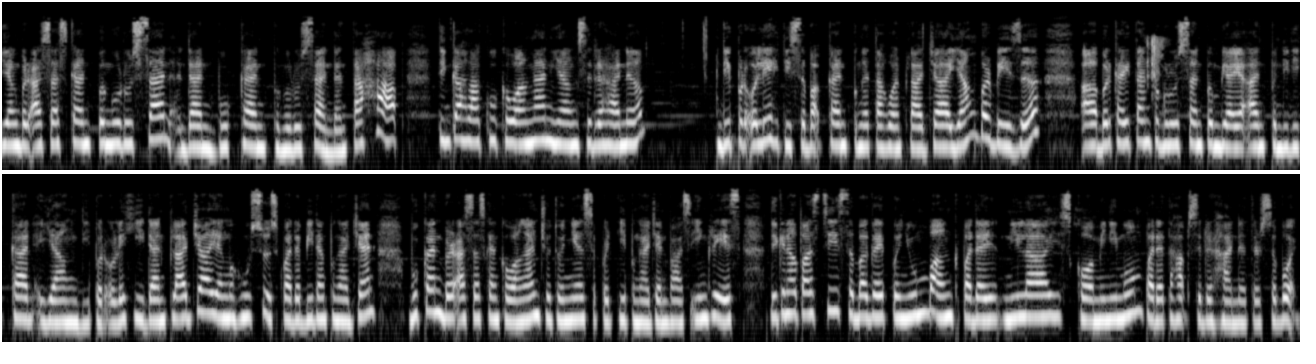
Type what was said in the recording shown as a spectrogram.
yang berasaskan pengurusan dan bukan pengurusan dan tahap tingkah laku kewangan yang sederhana diperoleh disebabkan pengetahuan pelajar yang berbeza uh, berkaitan pengurusan pembiayaan pendidikan yang diperolehi. Dan pelajar yang mengkhusus kepada bidang pengajian bukan berasaskan kewangan contohnya seperti pengajian bahasa Inggeris. Dikenal pasti sebagai penyumbang kepada nilai skor minimum pada tahap sederhana tersebut.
